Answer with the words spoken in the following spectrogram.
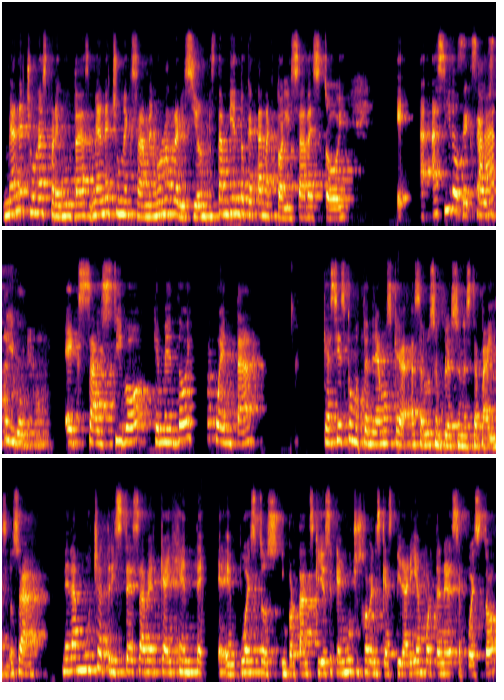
me han hecho unas preguntas, me han hecho un examen, una revisión, están viendo qué tan actualizada estoy, eh, ha sido exhaustivo. exhaustivo que me doy cuenta que así es como tendríamos que hacer los empleos en este país. O sea, me da mucha tristeza ver que hay gente en puestos importantes, que yo sé que hay muchos jóvenes que aspirarían por tener ese puesto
